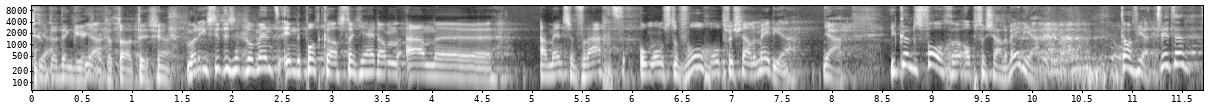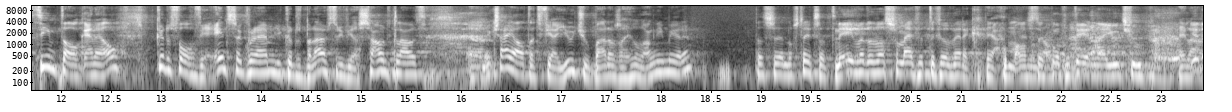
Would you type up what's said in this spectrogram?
Dat denk ik exact dat dat het is, ja. Maurice, dit is het moment in de podcast dat jij dan aan, aan mensen vraagt om ons te volgen op sociale media. Ja, je kunt ons volgen op sociale media. Kan via Twitter, ThemeTalkNL. Je kunt ons volgen via Instagram. Je kunt ons beluisteren via Soundcloud. Eh, ik zei altijd via YouTube, maar dat is al heel lang niet meer, hè? Dat is eh, nog steeds dat... Nee, want dat was voor mij veel te veel werk Ja. om alles te converteren naar YouTube. Ja, dat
